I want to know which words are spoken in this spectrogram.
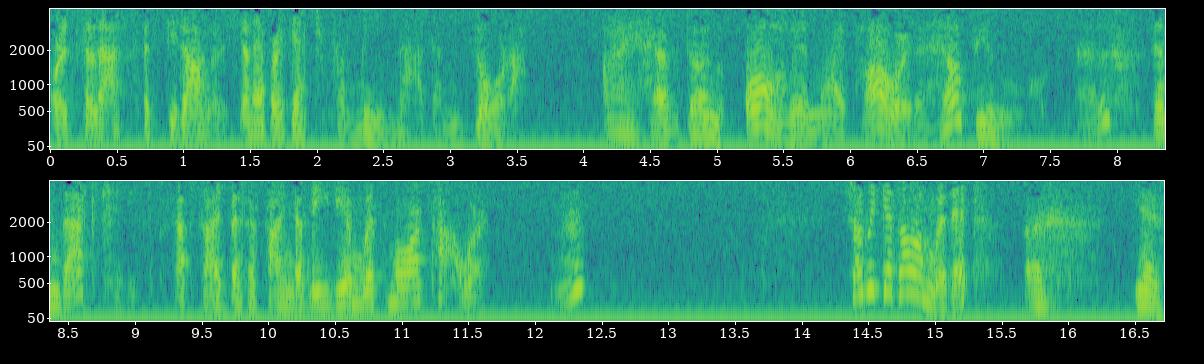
Or it's the last fifty dollars you'll ever get from me, Madame Zora. I have done all in my power to help you. Well, in that case, perhaps I'd better find a medium with more power. Hmm? Shall we get on with it? Uh, yes.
